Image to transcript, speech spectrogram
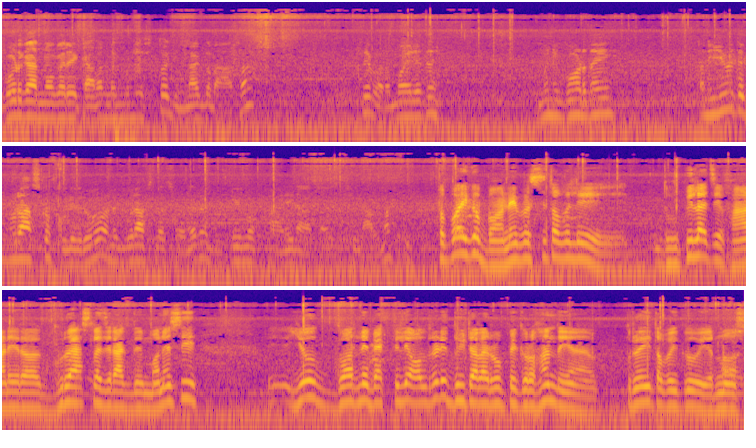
गोडगाड नगरेको कारणले मुनि यस्तो घिनलाग्दो भएको छ। त्यही भएर मैले चाहिँ मुनि गोड्दै अनि यो त गुराँसको फुलहरू हो अनि गुराँसलाई छोडेर धुपीमा फाँडिरहेको छ फिलहालमा तपाईँको भनेपछि तपाईँले धुपीलाई चाहिँ फाँडेर गुराँसलाई चाहिँ राख्दैन भनेपछि यो गर्ने व्यक्तिले अलरेडी दुइटालाई रोपेको रह नि त यहाँ। पुरै तपाईँको हेर्नुहोस्।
